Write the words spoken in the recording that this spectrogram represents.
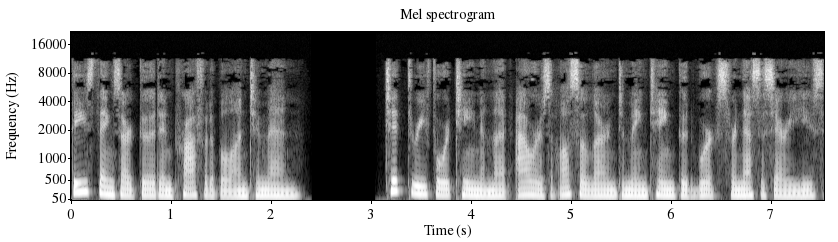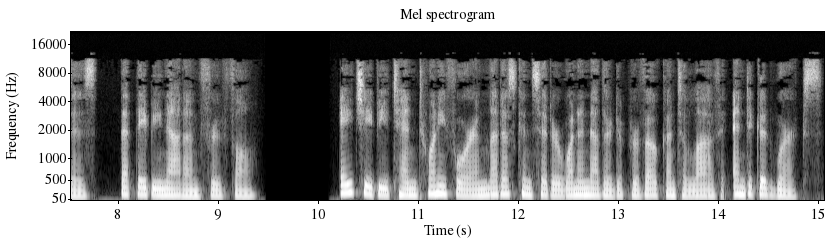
These things are good and profitable unto men. Tit 3:14 And let ours also learn to maintain good works for necessary uses, that they be not unfruitful. HEB 10:24 And let us consider one another to provoke unto love and to good works.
